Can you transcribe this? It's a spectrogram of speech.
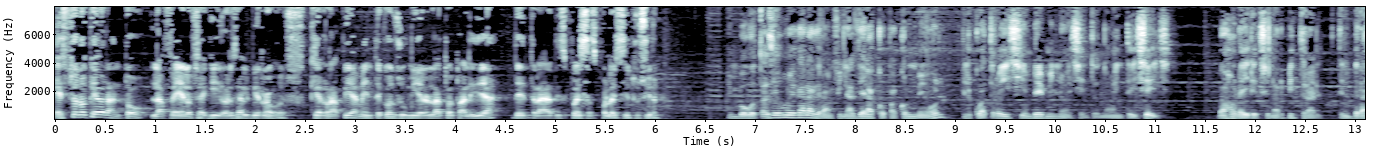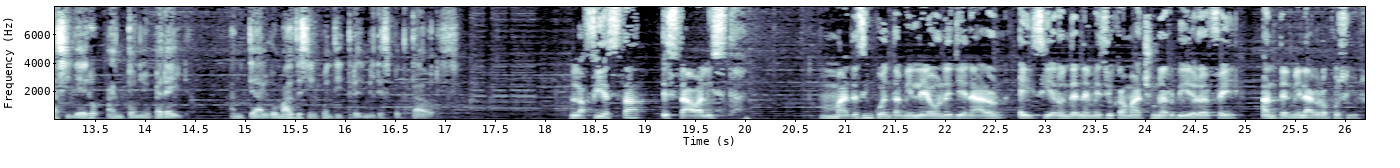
Esto no quebrantó la fe de los seguidores albirrojos, que rápidamente consumieron la totalidad de entradas dispuestas por la institución. En Bogotá se juega la gran final de la Copa Conmebol el 4 de diciembre de 1996, bajo la dirección arbitral del brasilero Antonio Pereira, ante algo más de 53.000 espectadores. La fiesta estaba lista. Más de 50.000 leones llenaron e hicieron del Nemesio Camacho un hervidero de fe ante el milagro posible.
